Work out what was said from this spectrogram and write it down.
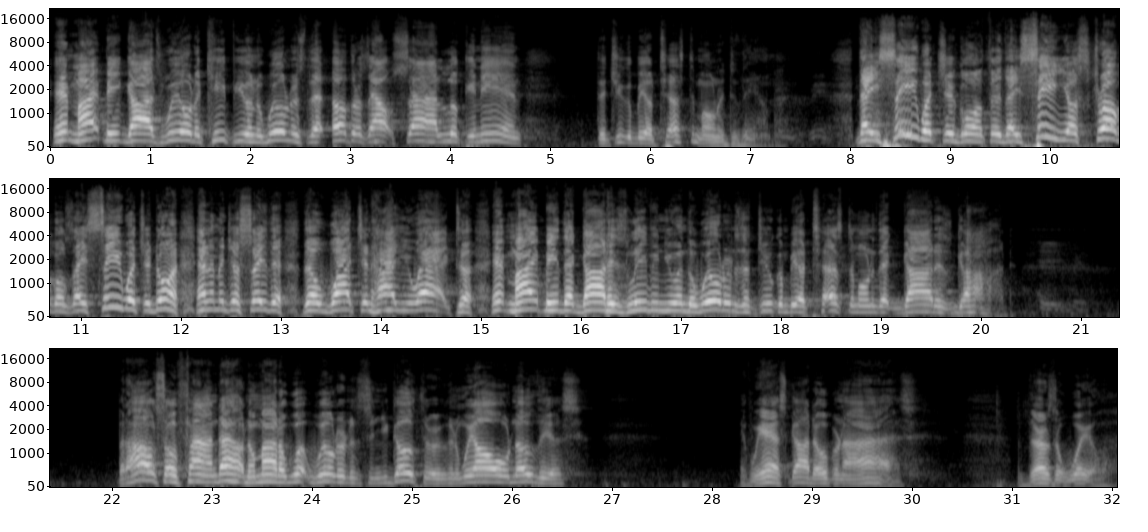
It might be God's will to keep you in the wilderness that others outside looking in, that you could be a testimony to them. They see what you're going through. They see your struggles. They see what you're doing. And let me just say that they're watching how you act. Uh, it might be that God is leaving you in the wilderness that you can be a testimony that God is God. But I also find out no matter what wilderness and you go through, and we all know this, if we ask God to open our eyes, there's a well.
